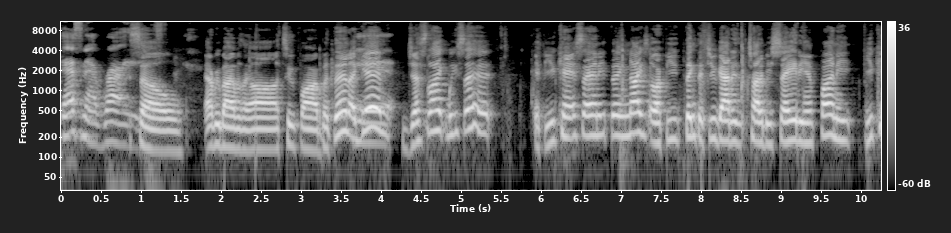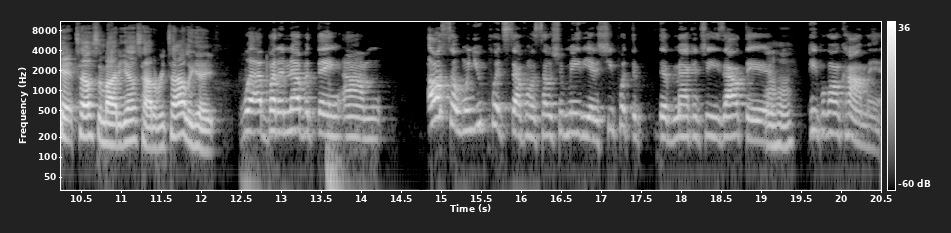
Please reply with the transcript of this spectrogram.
That's not right. So everybody was like, "Oh, too far." But then again, Yeah. just like we said, if you can't say anything nice, or if you think that you got to try to be shady and funny, you can't tell somebody else how to retaliate. Well, but another thing, um, also when you put stuff on social media, she put the, the mac and cheese out there. hmm People gonna comment,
